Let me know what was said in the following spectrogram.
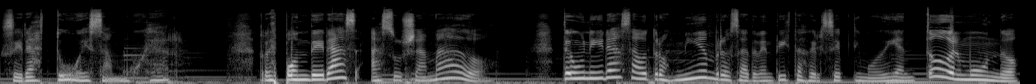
Serás tú esa mujer. Responderás a su llamado te unirás a otros miembros adventistas del séptimo día en todo el mundo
